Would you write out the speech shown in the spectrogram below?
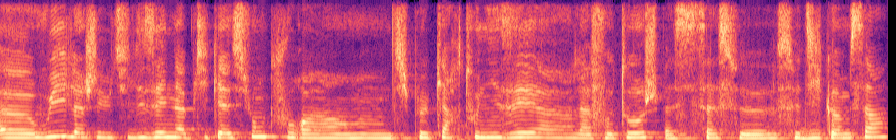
Euh, Oui, là j'ai utilisé une application pour un, petit peu cartooniser euh, la photo. Je sais pas si ça se, se dit comme ça.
